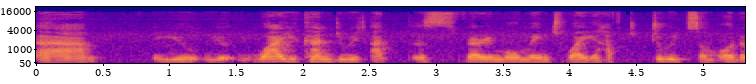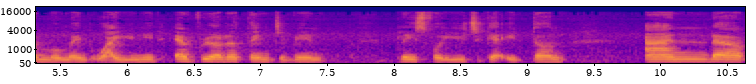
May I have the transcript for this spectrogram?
Um, you, you why you can't do it at this very moment, why you have to do it some other moment, why you need every other thing to be in place for you to get it done. And uh,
